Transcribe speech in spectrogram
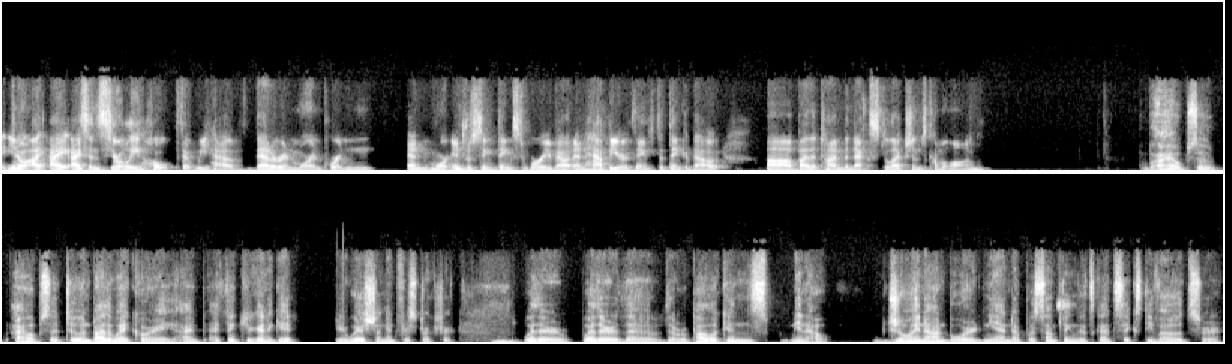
you know, I, I, sincerely hope that we have better and more important and more interesting things to worry about and happier things to think about uh, by the time the next elections come along. I hope so. I hope so too. And by the way, Kori, I, I think you're going to get your wish on infrastructure, whether whether the the Republicans, you know, join on board and you end up with something that's got 60 votes or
